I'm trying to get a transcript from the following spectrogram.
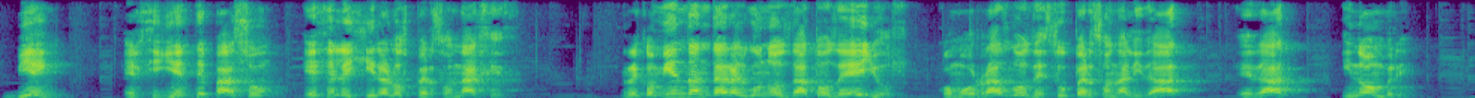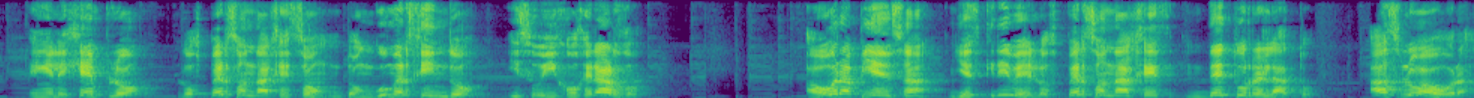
Bien, el siguiente paso es elegir a los personajes. Recomiendan dar algunos datos de ellos, como rasgos de su personalidad, edad y nombre. En el ejemplo, los personajes son Don Gumercindo y su hijo Gerardo. Ahora piensa y escribe los personajes de tu relato. Hazlo ahora.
